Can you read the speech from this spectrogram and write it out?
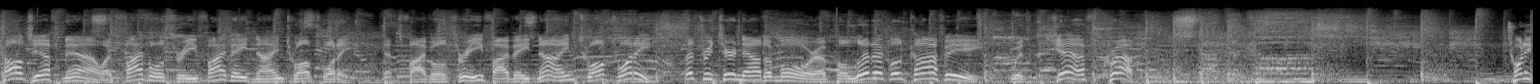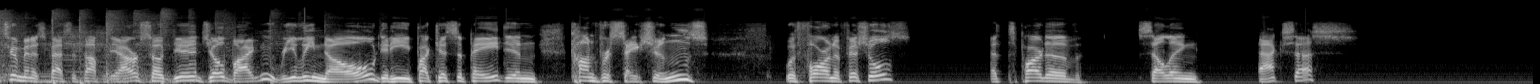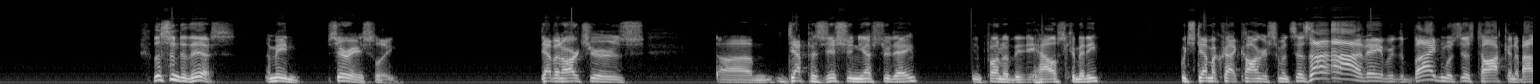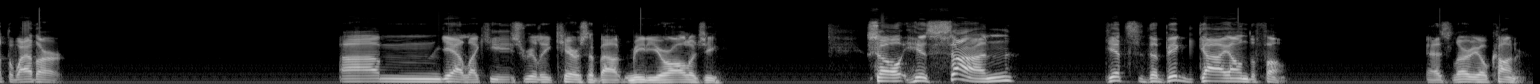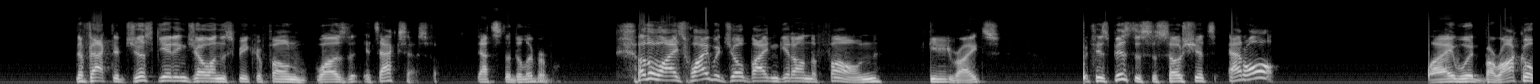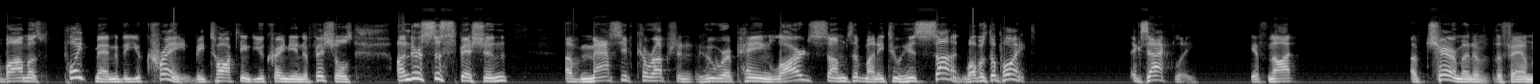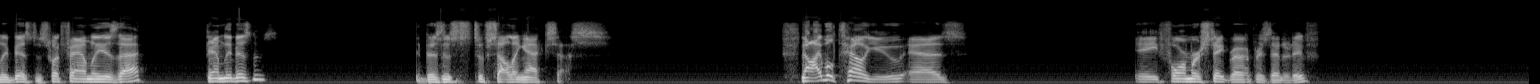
Call Jeff now at 503 589 1220. That's 503 589 1220. Let's return now to more of Political Coffee with Jeff Kropp. 22 minutes past the top of the hour. So, did Joe Biden really know? Did he participate in conversations with foreign officials as part of selling access? Listen to this. I mean, seriously. Devon Archer's um, deposition yesterday in front of the House committee, which Democrat congressman says, ah, they, Biden was just talking about the weather. Um, yeah, like he's really cares about meteorology. So his son gets the big guy on the phone as Larry O'Connor. The fact that just getting Joe on the speakerphone was its access. That's the deliverable. Otherwise, why would Joe Biden get on the phone, he writes, with his business associates at all? Why would Barack Obama's point men of the Ukraine be talking to Ukrainian officials under suspicion of massive corruption who were paying large sums of money to his son? What was the point? Exactly, if not of chairman of the family business. What family is that? Family business? The business of selling access. Now, I will tell you, as a former state representative,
